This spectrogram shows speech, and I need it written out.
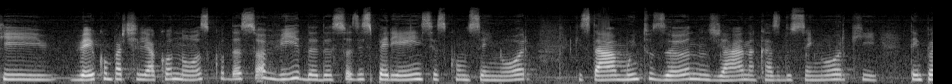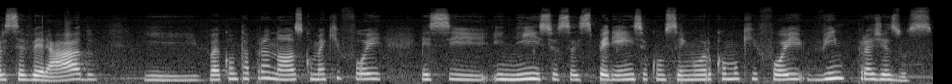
Que veio compartilhar conosco da sua vida, das suas experiências com o Senhor, que está há muitos anos já na casa do Senhor, que tem perseverado e vai contar para nós como é que foi esse início, essa experiência com o Senhor, como que foi vir para Jesus?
